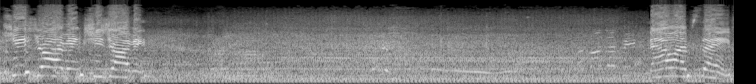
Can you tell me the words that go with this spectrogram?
She's driving, she's driving. Now I'm safe.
